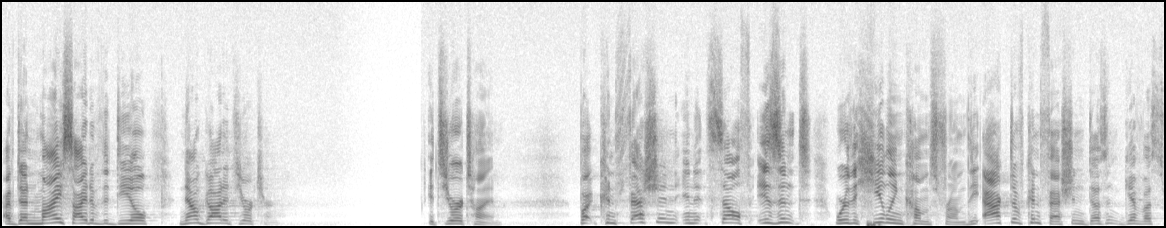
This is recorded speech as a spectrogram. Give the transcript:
I've done my side of the deal. Now, God, it's your turn. It's your time. But confession in itself isn't where the healing comes from. The act of confession doesn't give us,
